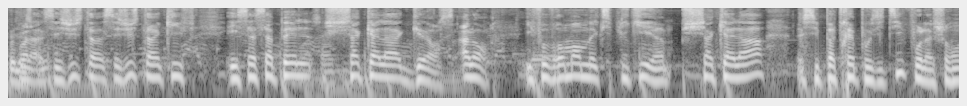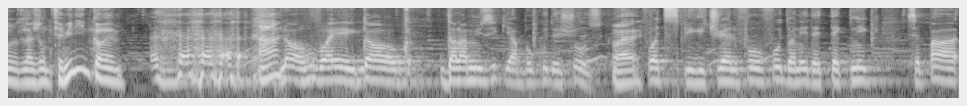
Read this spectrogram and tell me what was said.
voilà c'est juste, un, juste un kiff. Et ça s'appelle Chakala Girls. Alors, il faut vraiment m'expliquer. Hein. Chakala, c'est pas très positif pour la, la jante féminine quand même. Hein? Non, vous voyez, quand, dans la musique, il y a beaucoup de choses. Il faut être spirituel, il faut, faut, donner des techniques. C'est pas,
